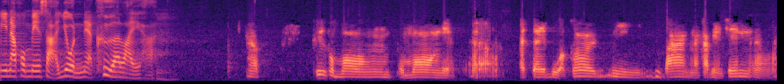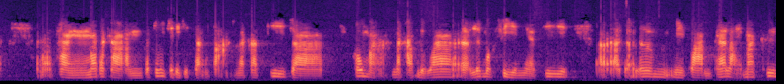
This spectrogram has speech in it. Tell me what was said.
มีนาคมเมษายนเนี่ยคืออะไรคะครับ คือผมมองผมมองเนี่ยเอ่อปัจจัยบวกก็มีอยู่บ้างนะครับ อย่างเช่นเอ่อเอ่อทางมาตรการกระตุ้นเศรษฐกิจต่างๆนะครับ ที่จะ เข้ามานะครับ หรือว่าเอ่อเรื่องวัคซีนเนี่ยที่เอ่ออาจจะเริ่มมีความแพร่หลายมากขึ้น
